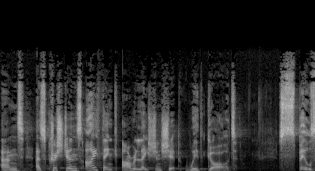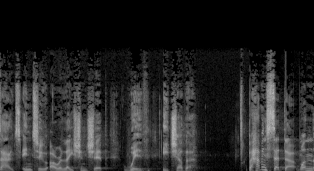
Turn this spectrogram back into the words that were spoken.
And as Christians, I think our relationship with God spills out into our relationship with each other. But having said that, one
